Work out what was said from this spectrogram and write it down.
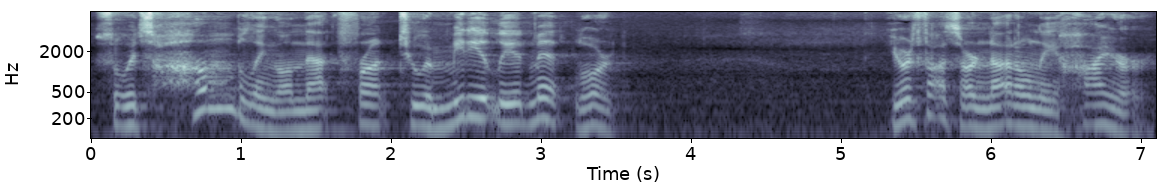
so it's humbling on that front to immediately admit, Lord, your thoughts are not only higher,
